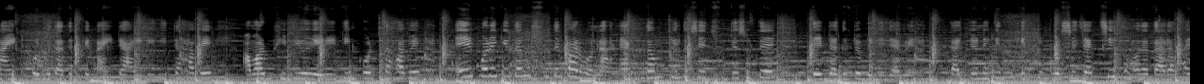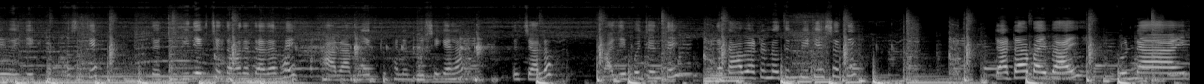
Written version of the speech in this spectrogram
নাইট করবে তাদেরকে নাইটে আইডি দিতে হবে, আমার ভিডিও এডিটিং করতে হবে। এরপরে কিন্তু আমি শুতে পারব না। একদম কিন্তু সেই শুতে শুতে দেড়টা দুটো বেজে যাবে। তার জন্য কিন্তু একটু বসে যাচ্ছি। তোমাদের দাদা ভাই ওই যে একটু বসছে। তো টিভি দেখছে তোমাদের দাদা ভাই আর আমি একটুখানি বসে গেলাম। তো চলো আজ এ পর্যন্তই। দেখা হবে একটা নতুন ভিডিওর সাথে। Tata bye bye good night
